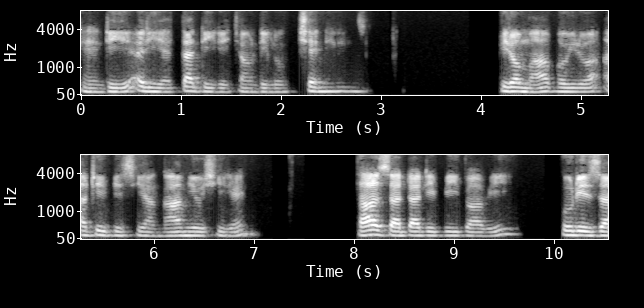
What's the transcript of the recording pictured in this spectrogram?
အဲဒီအဲ့ဒီရဲ့တတ္တိတွေကြောင့်ဒီလိုဖြစ်နေတယ်ပြီးတော့မှဘုန်းကြီးတို့ကအဋ္ဌိပစ္စည်းက၅မျိုးရှိတယ်သာဇာတတ္တိပြီးသွားပြီပုရိဇာ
